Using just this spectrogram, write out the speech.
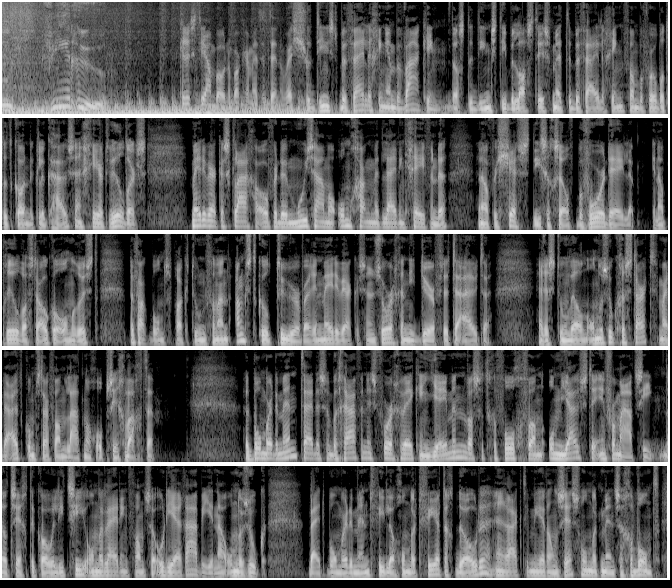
van 4 uur. Christian Bonenbakker met het NOS. De dienst Beveiliging en Bewaking. Dat is de dienst die belast is met de beveiliging van bijvoorbeeld het Koninklijk Huis en Geert Wilders. Medewerkers klagen over de moeizame omgang met leidinggevenden en over chefs die zichzelf bevoordelen. In april was er ook al onrust. De vakbond sprak toen van een angstcultuur waarin medewerkers hun zorgen niet durfden te uiten. Er is toen wel een onderzoek gestart, maar de uitkomst daarvan laat nog op zich wachten. Het bombardement tijdens een begrafenis vorige week in Jemen was het gevolg van onjuiste informatie. Dat zegt de coalitie onder leiding van Saoedi-Arabië na onderzoek. Bij het bombardement vielen 140 doden en raakten meer dan 600 mensen gewond.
